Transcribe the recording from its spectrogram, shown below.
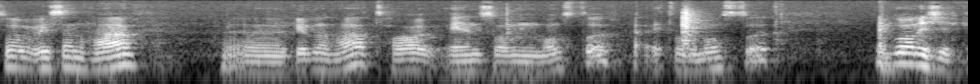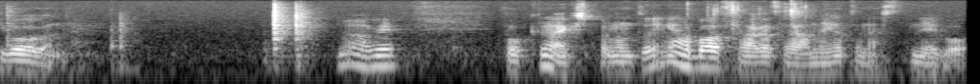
Så hvis den her, uh, ridderen her, tar en sånn monster, et sånt monster, så går han i kirkegården. Ja, ok. Får ikke noe ekstra jeg har bare færre terninger til neste nivå.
